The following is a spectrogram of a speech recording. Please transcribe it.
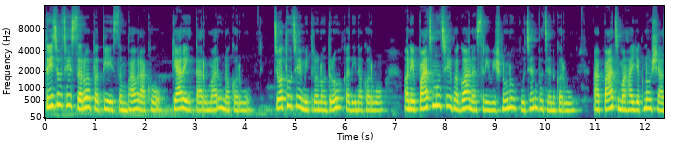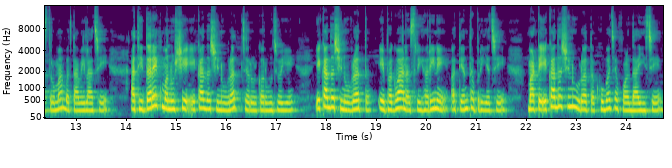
ત્રીજું છે સર્વ પ્રત્યે સંભાવ રાખો, ક્યારેય તારું મારું ન કરવું. ચોથું છે મિત્રનો દ્રોહ કદી ન કરવો અને પાંચમું છે ભગવાન શ્રી વિષ્ણુનું પૂજન ભજન કરવું. આ પાંચ મહાયજ્ઞો શાસ્ત્રોમાં બતાવેલા છે. આથી દરેક મનુષ્યે એકાદશીનું વ્રત જરૂર કરવું જોઈએ. એકાદશીનું વ્રત એ ભગવાન શ્રી હરિને અત્યંત પ્રિય છે. માટે એકાદશીનું વ્રત ખૂબ જ ફળદાયી છે.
